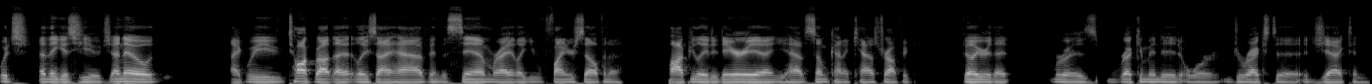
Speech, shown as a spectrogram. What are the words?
which I think is huge. I know, like we've talked about that, at least I have in the sim, right? Like you find yourself in a populated area and you have some kind of catastrophic failure that was recommended or directs to eject. And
